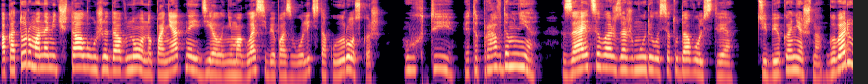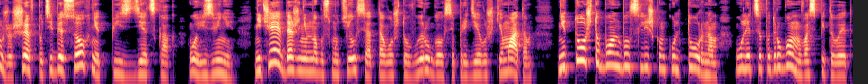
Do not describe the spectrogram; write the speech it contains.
о котором она мечтала уже давно, но, понятное дело, не могла себе позволить такую роскошь. «Ух ты, это правда мне?» Зайцева аж зажмурилась от удовольствия. «Тебе, конечно. Говорю же, шеф по тебе сохнет, пиздец как. Ой, извини». Нечаев даже немного смутился от того, что выругался при девушке матом. Не то, чтобы он был слишком культурным, улица по-другому воспитывает,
